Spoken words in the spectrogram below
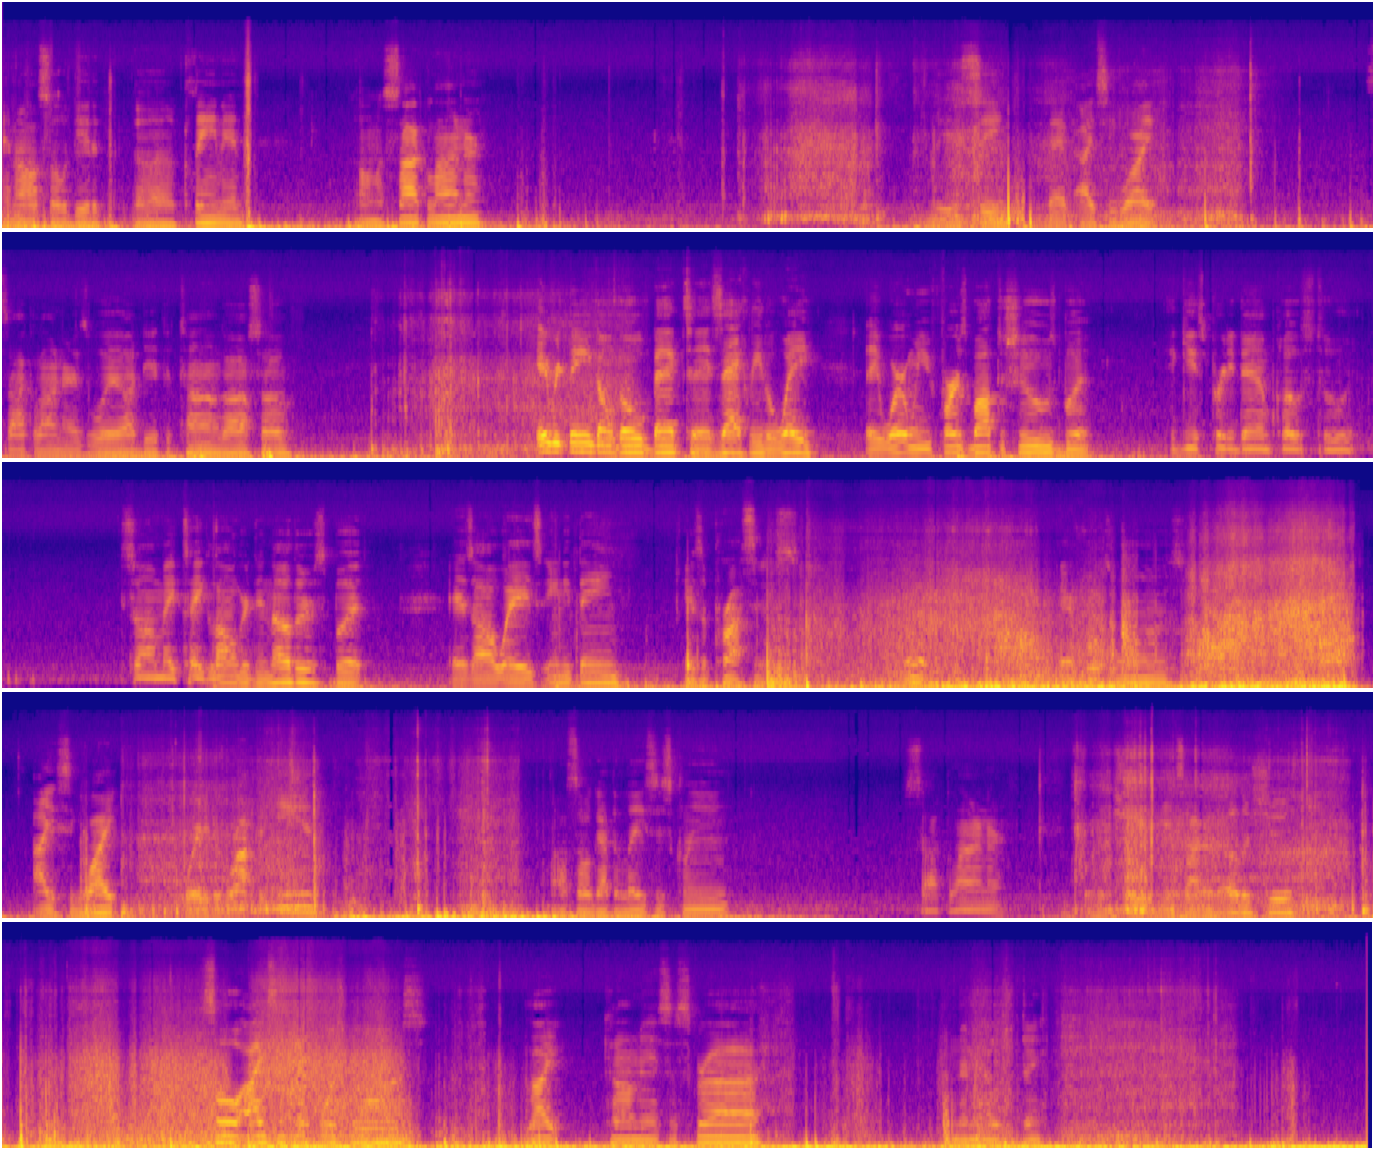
and also did a uh, cleaning on the sock liner. You see that icy white. Sock liner as well. I did the tongue also everything don't go back to exactly the way they were when you first bought the shoes, but it gets pretty damn close to it. Some may take longer than others, but as always, anything is a process. But Air Force Ones, icy white, ready to rock again. Also got the laces clean sock liner. Show you the inside of the other shoe. So ice and air force ones. Like comment subscribe. And let me know what you think.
